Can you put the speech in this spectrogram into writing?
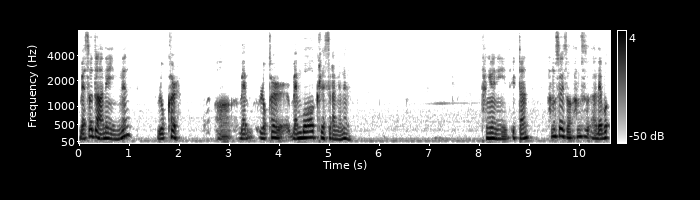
메서드 안에 있는 로컬 어 멤, 로컬 멤버 클래스라면은 당연히 일단 함수에서 함수 아, 네버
